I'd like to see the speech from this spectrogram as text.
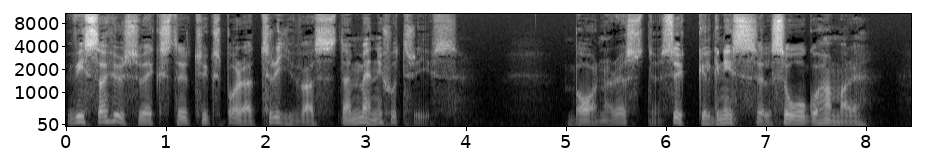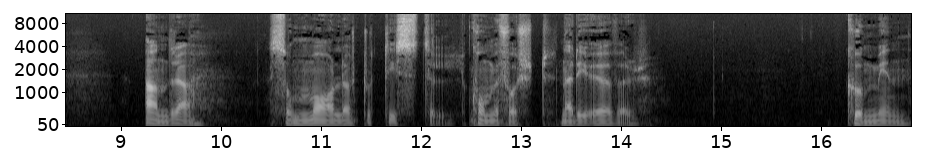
Vissa husväxter tycks bara trivas där människor trivs. Barnaröster, cykelgnissel, såg och hammare. Andra, som malört och tistel, kommer först när det är över. Kummin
